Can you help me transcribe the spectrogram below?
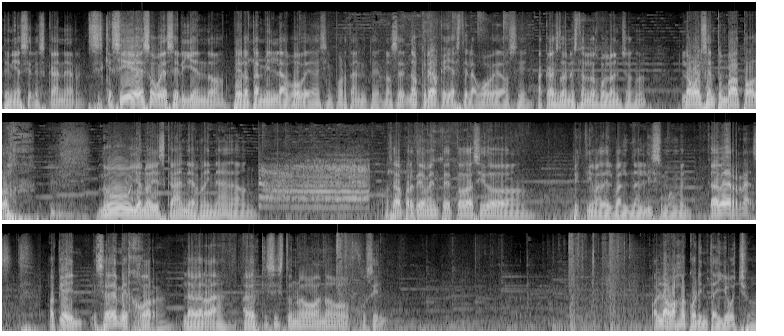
Tenías el escáner. Si es que sigue eso, voy a seguir yendo. Pero también la bóveda es importante. No sé, no creo que ya esté la bóveda o sí. Acá es donde están los bolonchos, ¿no? Luego se han tumbado todo. no, ya no hay escáner, no hay nada. O sea, prácticamente todo ha sido víctima del vandalismo, men. Cavernas. Ok, se ve mejor, la verdad. A ver, ¿qué es esto? ¿Nuevo, nuevo fusil? Hola, baja 48.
